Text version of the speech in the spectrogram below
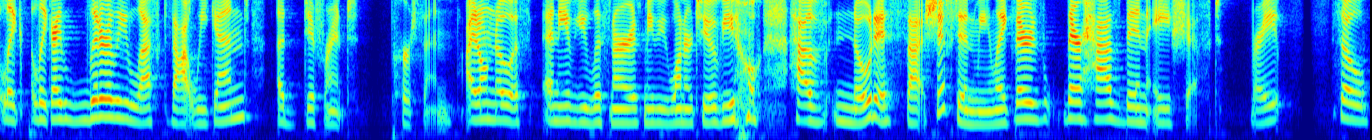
like, like I literally left that weekend a different person. I don't know if any of you listeners, maybe one or two of you, have noticed that shift in me. Like, there's, there has been a shift, right? So,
